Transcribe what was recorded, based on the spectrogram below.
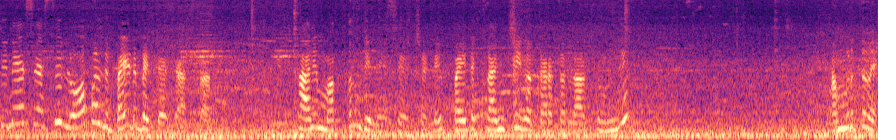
తినేసేసి లోపలిది బయట పెట్టేసేస్తారు. కానీ మొత్తం తినేసేయచ్చండి. బయట క్రంచీగా కరకరలాడుతుంది అమృతమే.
